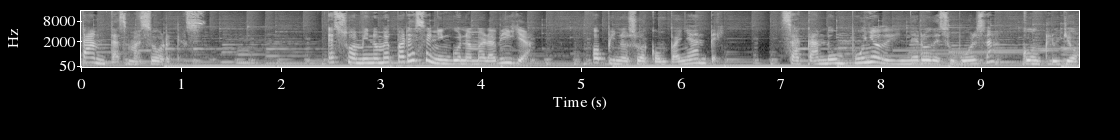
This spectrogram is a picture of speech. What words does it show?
tantas mazorcas. Eso a mí no me parece ninguna maravilla, opinó su acompañante. Sacando un puño de dinero de su bolsa, concluyó,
